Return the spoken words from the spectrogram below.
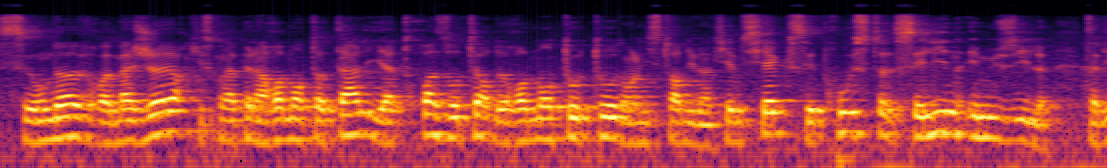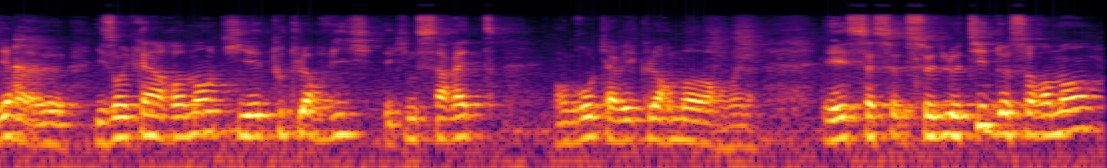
son œuvre majeure, qui est ce qu'on appelle un roman total, il y a trois auteurs de romans totaux dans l'histoire du XXe siècle, c'est Proust, Céline et Musil. C'est-à-dire, euh, ils ont écrit un roman qui est toute leur vie et qui ne s'arrête en gros qu'avec leur mort. Et le titre de ce roman,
